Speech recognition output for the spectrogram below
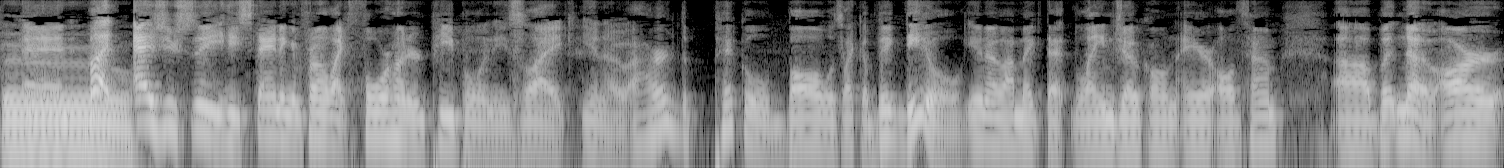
And but as you see, he's standing in front of like 400 people, and he's like, you know, I heard the pickle ball was like a big deal. You know, I make that lame joke on air all the time. Uh, but no, our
